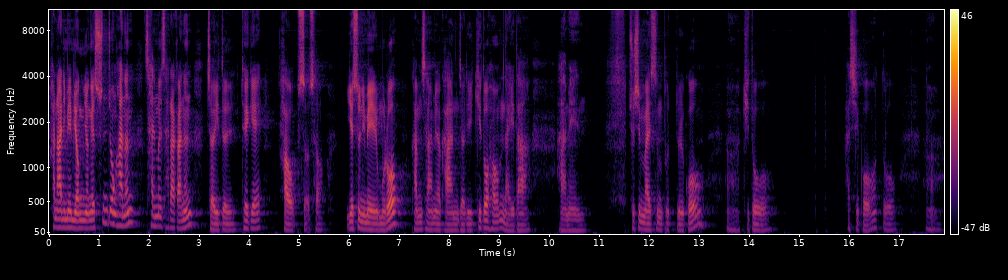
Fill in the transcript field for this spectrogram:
하나님의 명령에 순종하는 삶을 살아가는 저희들 되게 하옵소서. 예수님의 이름으로 감사하며 간절히 기도하옵나이다. 아멘. 주신 말씀 붙들고 어, 기도하시고 또 어,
